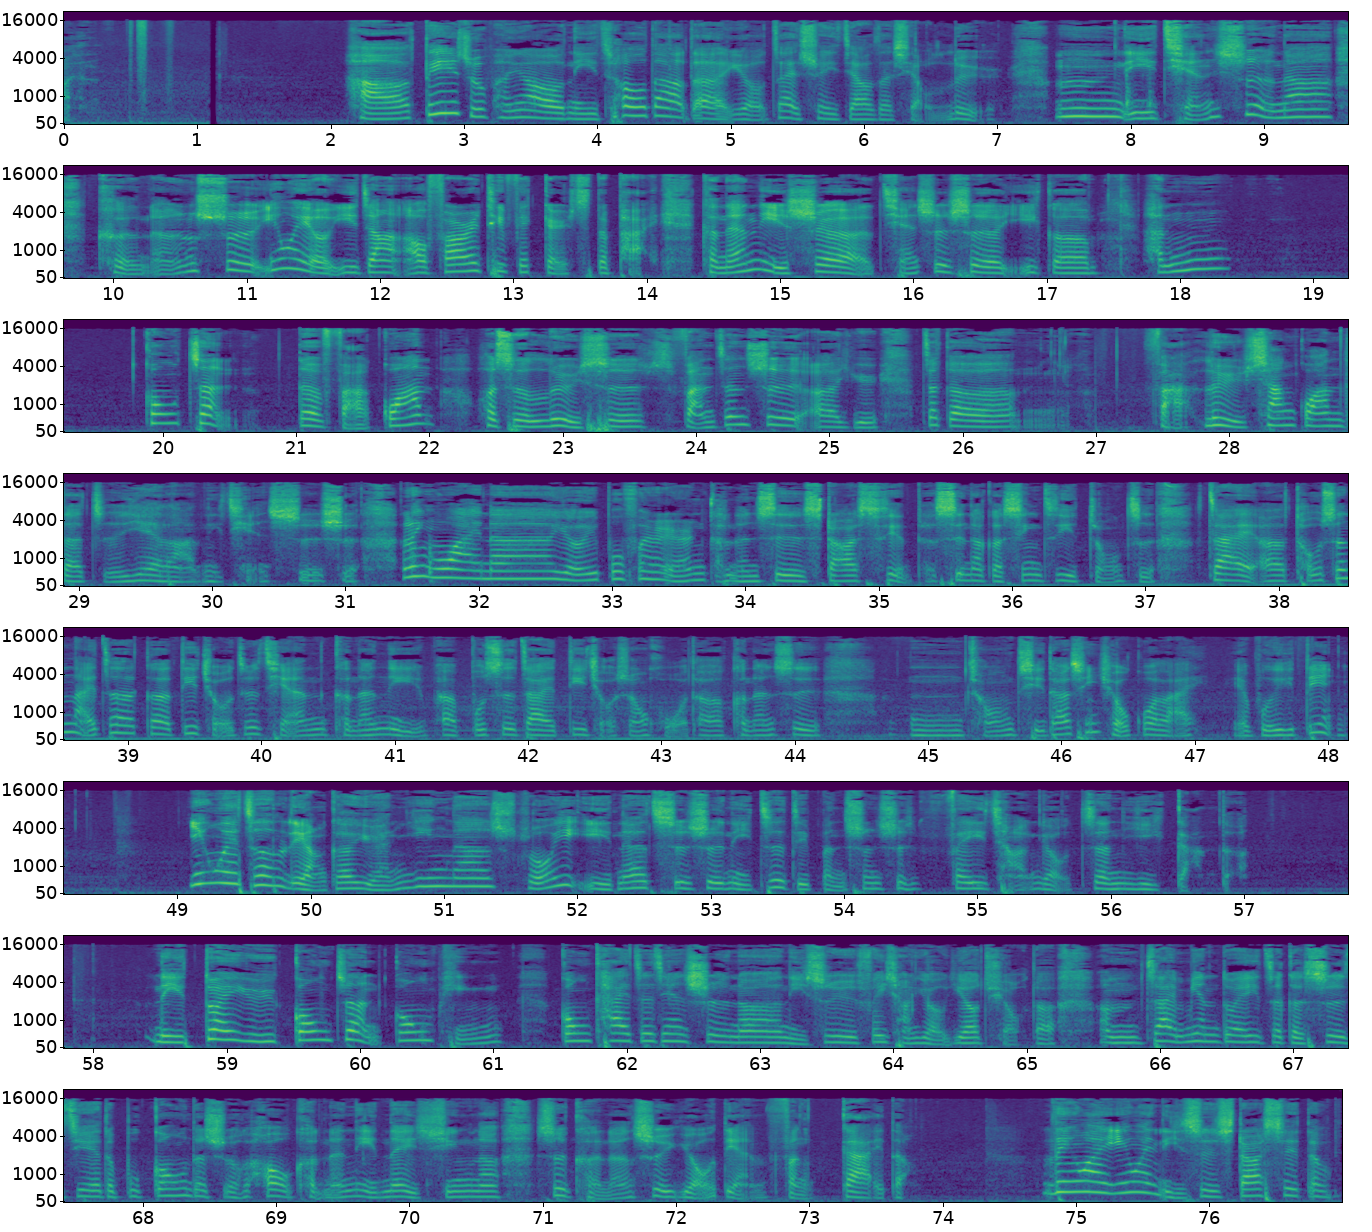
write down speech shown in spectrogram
好，第一组朋友，你抽到的有在睡觉的小绿。嗯，你前世呢，可能是因为有一张 Authority Figures 的牌，可能你是前世是一个很公正的法官，或是律师，反正是呃与这个。法律相关的职业啦，你前世是。另外呢，有一部分人可能是 Star Seed，是那个星际种子，在呃投身来这个地球之前，可能你呃不是在地球生活的，可能是嗯从其他星球过来，也不一定。因为这两个原因呢，所以呢，其实你自己本身是非常有正义感的。你对于公正、公平、公开这件事呢，你是非常有要求的。嗯，在面对这个世界的不公的时候，可能你内心呢是可能是有点愤慨的。另外，因为你是 Starseed 的。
